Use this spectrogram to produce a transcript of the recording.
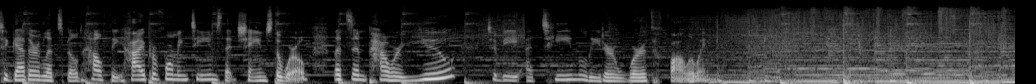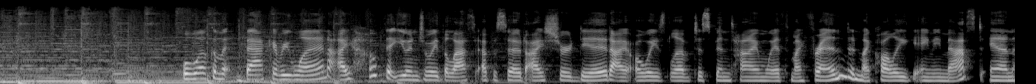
Together, let's build healthy, high performing teams that change the world. Let's empower you to be a team leader worth following. Well, welcome back, everyone. I hope that you enjoyed the last episode. I sure did. I always love to spend time with my friend and my colleague, Amy Mast. And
